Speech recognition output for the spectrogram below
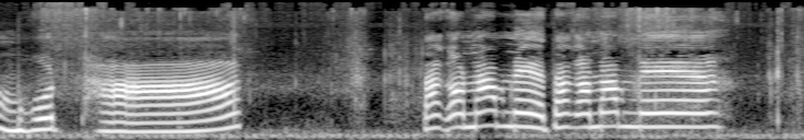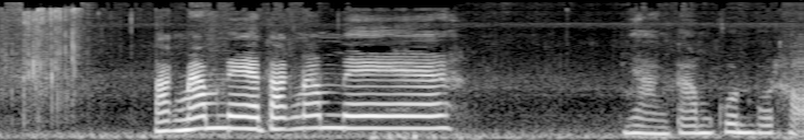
ำหดพัก ตักเอาน้ำแน่ ตักเอาน้ำแน่ ตักน้ำแน่ตักน้ำแน่ย่างตามก้นพอเถา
